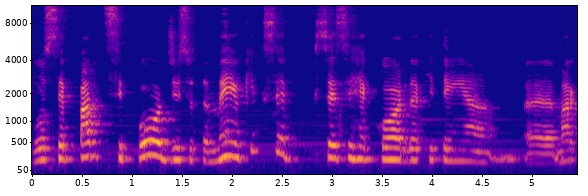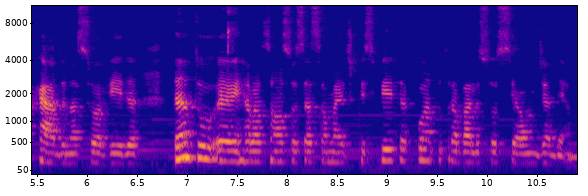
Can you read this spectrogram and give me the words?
você participou disso também? O que, que, você, você se recorda que tenha é, marcado na sua vida, tanto é, em relação à Associação Médico Espírita quanto o trabalho social em Diadema?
